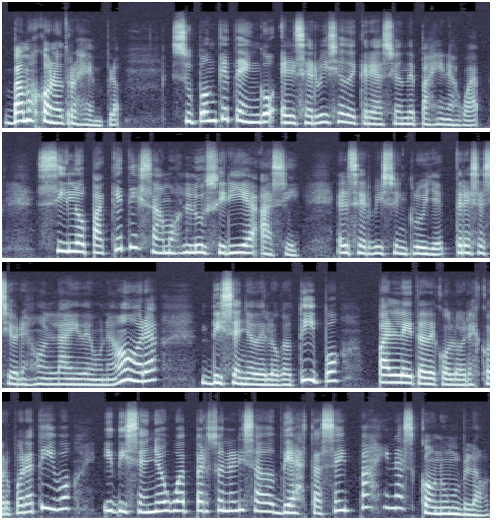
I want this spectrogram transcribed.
Vamos con otro ejemplo. Supón que tengo el servicio de creación de páginas web. Si lo paquetizamos, luciría así. El servicio incluye tres sesiones online de una hora, diseño de logotipo, paleta de colores corporativo y diseño web personalizado de hasta seis páginas con un blog.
